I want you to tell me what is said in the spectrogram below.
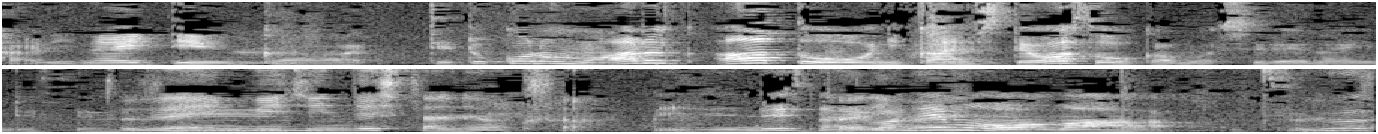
足りないっていうか、うん。っていうところもあるアートに関してはそうかもしれないですよね。全員美人でしたね奥さん。美人でしたね、まあ、でもまあつぐ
